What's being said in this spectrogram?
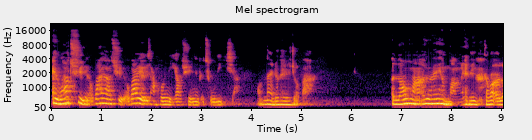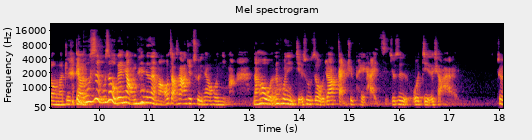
哎，我要去，我八月要去，我八月有一场婚礼要去那个处理一下。哦，那你就可以去酒吧，alone 吗？而且我那天很忙哎，你搞不好 alone 啊，就掉。不是不是，我跟你讲，我那天真的很忙。我早上要去处理那个婚礼嘛，然后我那婚礼结束之后，我就要赶去陪孩子，就是我姐的小孩，就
